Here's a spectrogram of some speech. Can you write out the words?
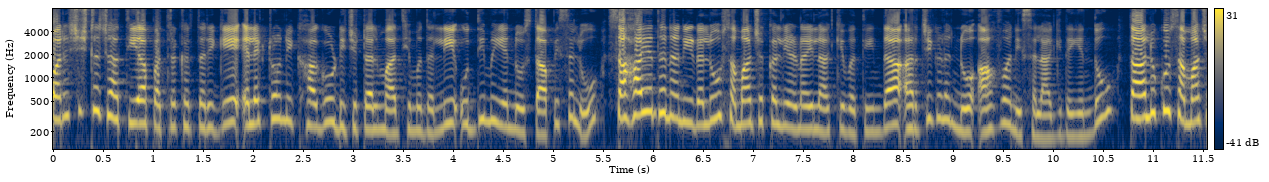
ಪರಿಶಿಷ್ಟ ಜಾತಿಯ ಪತ್ರಕರ್ತರಿಗೆ ಎಲೆಕ್ಟ್ರಾನಿಕ್ ಹಾಗೂ ಡಿಜಿಟಲ್ ಮಾಧ್ಯಮದಲ್ಲಿ ಉದ್ದಿಮೆಯನ್ನು ಸ್ಥಾಪಿಸಲು ಸಹಾಯಧನ ನೀಡಲು ಸಮಾಜ ಕಲ್ಯಾಣ ಇಲಾಖೆ ವತಿಯಿಂದ ಅರ್ಜಿಗಳನ್ನು ಆಹ್ವಾನಿಸಲಾಗಿದೆ ಎಂದು ತಾಲೂಕು ಸಮಾಜ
